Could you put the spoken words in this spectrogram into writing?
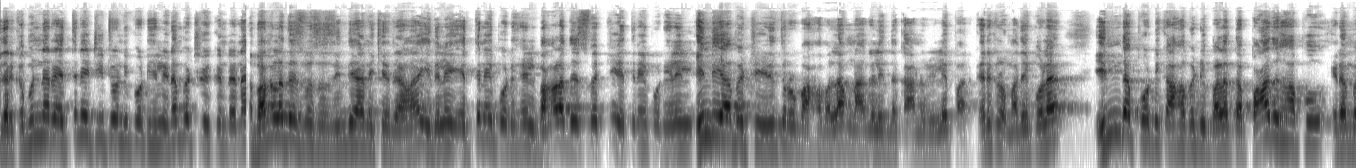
இதற்கு முன்னர் எத்தனை டி டுவெண்டி போட்டிகள் இடம்பெற்றிருக்கின்றன? பங்களாதேஷ் வர்சஸ் இந்தியா அணிக்கு எதிரான இதிலே எத்தனை போட்டிகள்? பங்களாதேஷ் வெற்றி எத்தனை போட்டிகளில் இந்தியா வெற்றி இது தொடர்பாகவெல்லாம் நாங்கள் இந்த காணொலியிலே பார்க்க இருக்கிறோம். அதே போல இந்த போட்டிக்காக வேண்டி பலத்த பாதுகாப்பு இடம்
